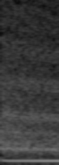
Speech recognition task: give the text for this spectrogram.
Mm-hmm.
